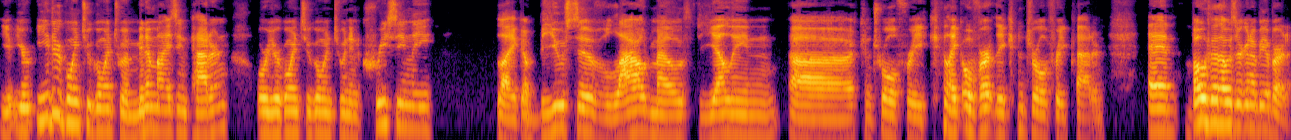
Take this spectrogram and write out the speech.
you're either going to go into a minimizing pattern or you're going to go into an increasingly like abusive, loudmouth, yelling, uh, control freak, like overtly control freak pattern. And both of those are going to be a burden.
